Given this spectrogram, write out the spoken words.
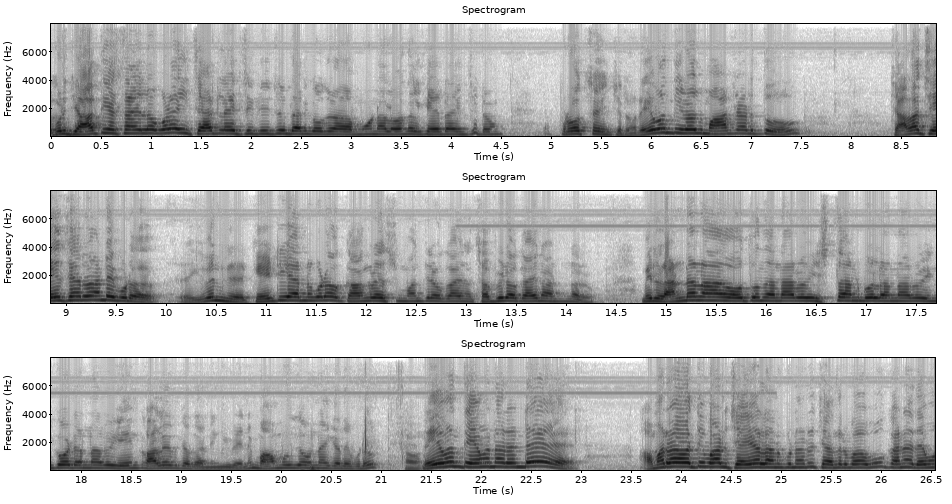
ఇప్పుడు జాతీయ స్థాయిలో కూడా ఈ శాటిలైట్ సిటీస్ దానికి ఒక మూడు నాలుగు వందలు కేటాయించడం ప్రోత్సహించడం. రేవంత్ ఈరోజు మాట్లాడుతూ చాలా చేశారు అంటే ఇప్పుడు ఈవెన్ కేటీఆర్ను కూడా ఒక కాంగ్రెస్ మంత్రి ఒక ఆయన సభ్యుడు ఒక ఆయన అంటున్నారు. మీరు లండన్ అవుతుంది అన్నారు ఇస్తాన్బుల్ అన్నారు ఇంకోటి అన్నారు ఏం కాలేదు కదా ఇవన్నీ మామూలుగా ఉన్నాయి కదా ఇప్పుడు. రేవంత్ ఏమన్నారంటే అమరావతి వాళ్ళు చేయాలనుకున్నారు చంద్రబాబు కానీ అదేమో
